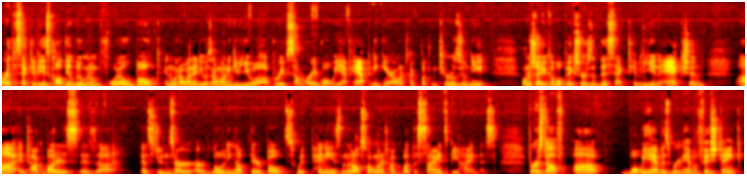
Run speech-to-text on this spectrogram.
All right, this activity is called the aluminum foil boat, and what I want to do is I want to give you a brief summary of what we have happening here. I want to talk about the materials you'll need. I want to show you a couple pictures of this activity in action uh, and talk about it as, as, uh, as students are, are loading up their boats with pennies, and then also I want to talk about the science behind this. First off, uh, what we have is we're going to have a fish tank,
